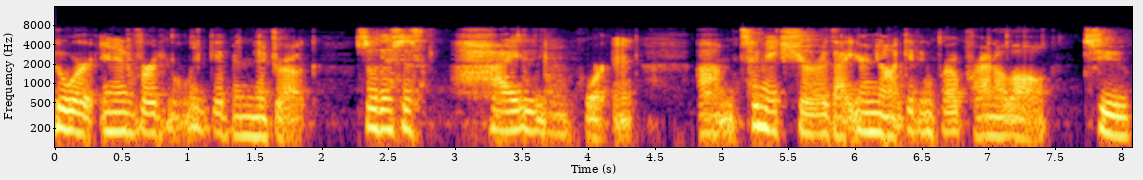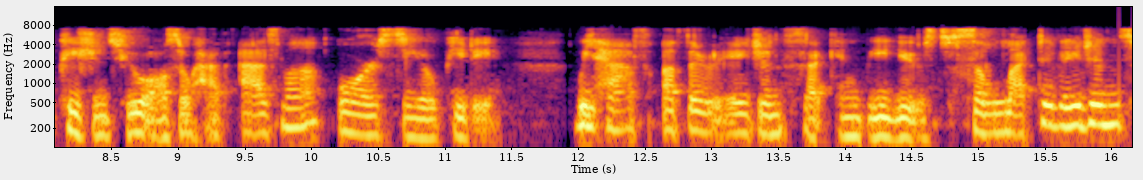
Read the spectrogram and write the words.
who were inadvertently given the drug. So this is highly important um, to make sure that you're not giving propranolol to patients who also have asthma or COPD we have other agents that can be used. Selective agents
